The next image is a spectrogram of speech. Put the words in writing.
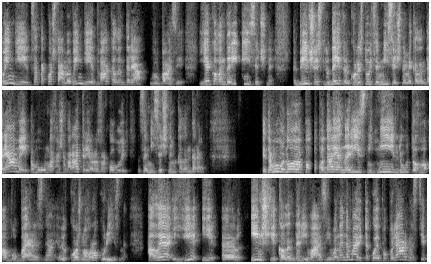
в Індії це також саме. В Індії два календаря в базі. Є календарі місячні. Більшість людей користуються місячними календарями, і тому у Махашаваратрі розраховують за місячним календарем. І тому воно попадає на різні дні лютого або березня, е, кожного року різне. Але є і е, інші календарі в Азії. Вони не мають такої популярності,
